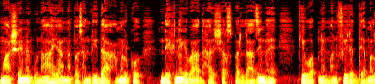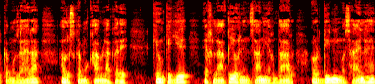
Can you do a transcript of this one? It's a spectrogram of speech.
معاشرے میں گناہ یا ناپسندیدہ عمل کو دیکھنے کے بعد ہر شخص پر لازم ہے کہ وہ اپنے منفی رد عمل کا مظاہرہ اور اس کا مقابلہ کرے، کیونکہ یہ اخلاقی اور انسانی اقدار اور دینی مسائل ہیں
